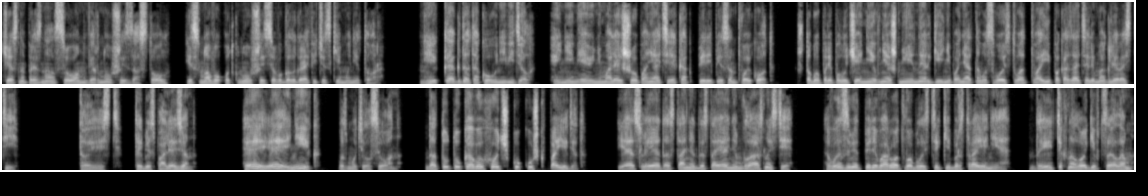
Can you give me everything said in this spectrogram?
честно признался он, вернувшись за стол и снова уткнувшись в голографический монитор. Никогда такого не видел и не имею ни малейшего понятия, как переписан твой код, чтобы при получении внешней энергии непонятного свойства твои показатели могли расти. То есть ты бесполезен? Эй, эй, Ник, возмутился он. Да тут у кого хочешь кукушка поедет. Если это станет достоянием гласности, вызовет переворот в области киберстроения, да и технологий в целом,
